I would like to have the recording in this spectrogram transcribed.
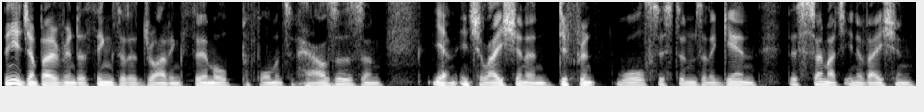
Then you jump over into things that are driving thermal performance of houses and, Yeah. and insulation and different wall systems. And again, there's so much innovation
